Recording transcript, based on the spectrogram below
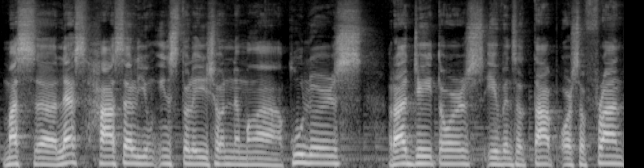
Mas uh, less hassle yung installation ng mga coolers, radiators, even sa top or sa front.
